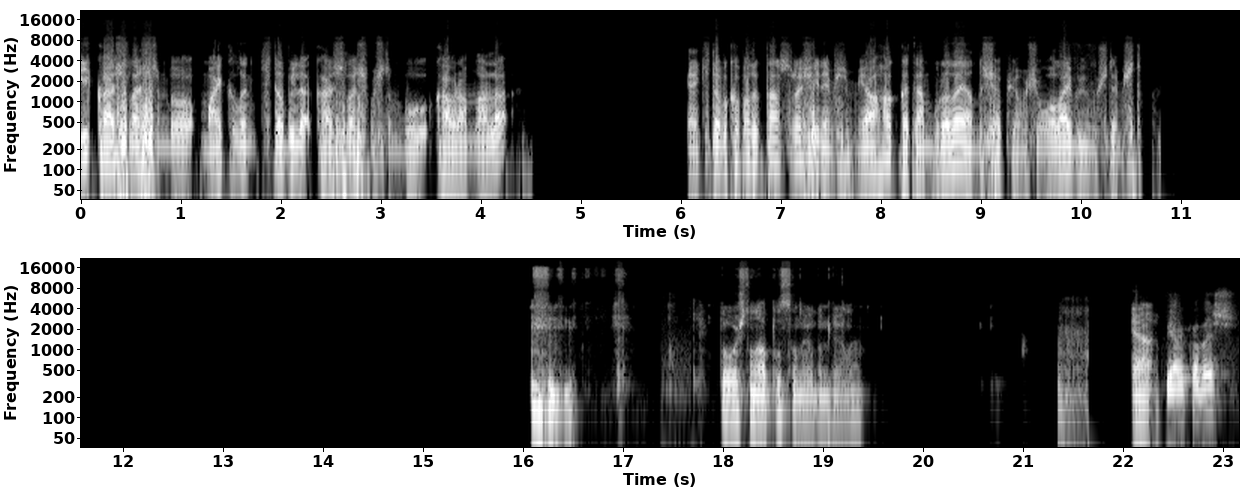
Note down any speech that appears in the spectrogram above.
İlk karşılaştığımda o Michael'ın kitabıyla karşılaşmıştım bu kavramlarla. Yani kitabı kapadıktan sonra şey demiştim. Ya hakikaten burada yanlış yapıyormuşum. Olay buymuş demiştim. Doğuştan aptal sanıyordum diyorlar. Ya Bir arkadaş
